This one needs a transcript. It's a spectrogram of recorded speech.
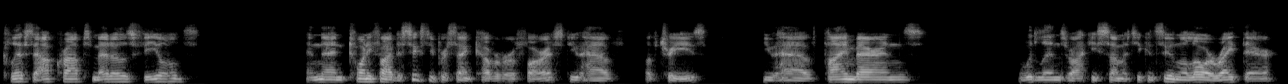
cliffs, outcrops, meadows, fields. And then 25 to 60% cover of forest you have of trees. You have pine barrens, woodlands, rocky summits. You can see on the lower right there,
